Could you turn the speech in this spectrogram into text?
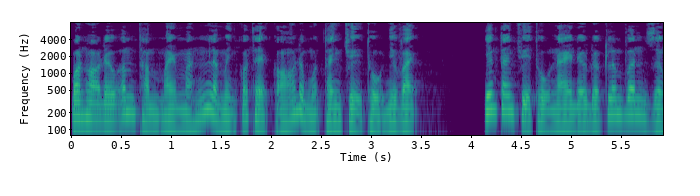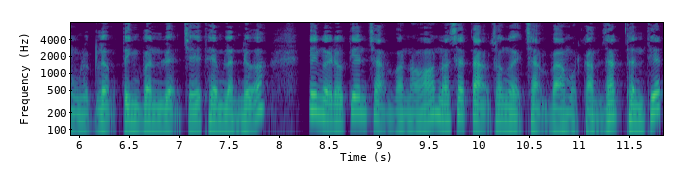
Bọn họ đều âm thầm may mắn là mình có thể có được một thanh thủy thủ như vậy. Những thanh thủy thủ này đều được lâm vân dùng lực lượng tinh vân luyện chế thêm lần nữa. Khi người đầu tiên chạm vào nó nó sẽ tạo cho người chạm vào một cảm giác thân thiết.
